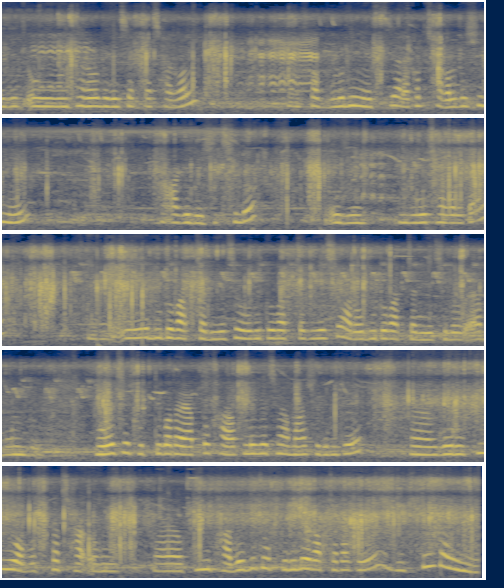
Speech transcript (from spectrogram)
এই যে ওই ধারেও বেড়েছে একটা ছাগল। সবগুলো নিয়ে এসেছি, আর এখন ছাগল বেশি নেই। আগে বেশি ছিল। এই যে বুড়ো ছাগলটা। এ দুটো বাচ্চা দিয়েছে, ও দুটো বাচ্চা দিয়েছে, আর ও দুটো বাচ্চা দিয়েছিল। এমন হয়েছে সত্যি কথা, এত খারাপ লেগেছে আমার সেদিনকে। গরু কী অবস্থা কীভাবে যে চোখে দিলে বাচ্চাটাকে, বুঝতেই পারিনি।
